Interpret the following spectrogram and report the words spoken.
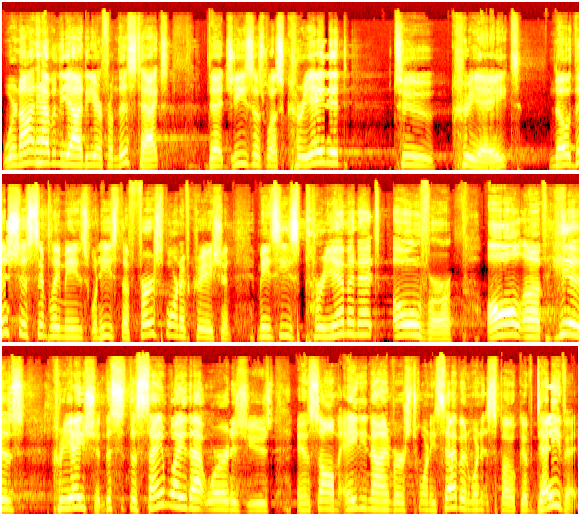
We're not having the idea from this text that Jesus was created to create. No, this just simply means when he's the firstborn of creation, means he's preeminent over all of his creation. This is the same way that word is used in Psalm 89, verse 27, when it spoke of David.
